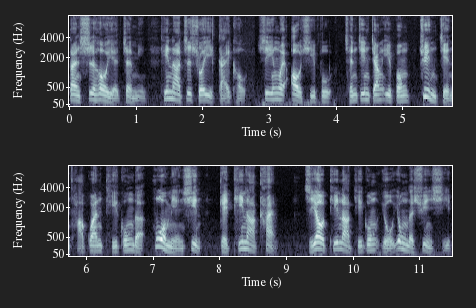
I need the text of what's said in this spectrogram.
但事后也证明，缇娜之所以改口，是因为奥西夫曾经将一封郡检察官提供的豁免信。给缇娜看，只要缇娜提供有用的讯息，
